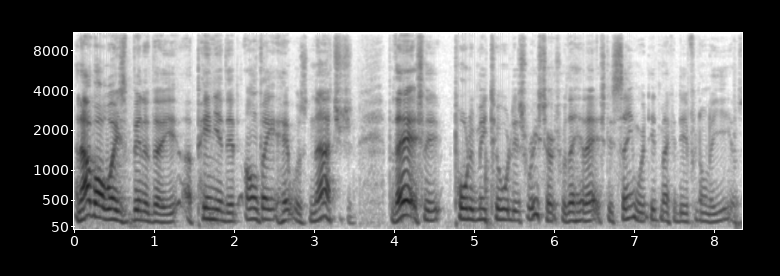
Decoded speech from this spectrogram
And I've always been of the opinion that only thing it had was nitrogen. But they actually pointed me toward this research where they had actually seen where it did make a difference on the yields.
